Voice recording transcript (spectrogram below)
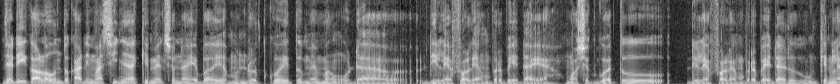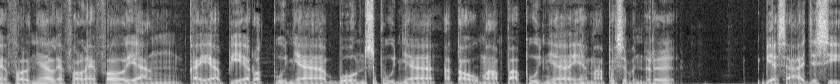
Jadi kalau untuk animasinya Kimetsu no Yaiba ya menurut gue itu memang udah di level yang berbeda ya. Maksud gue tuh di level yang berbeda tuh mungkin levelnya level-level yang kayak Pierrot punya, Bones punya atau Mappa punya ya Mappa sebenernya biasa aja sih.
